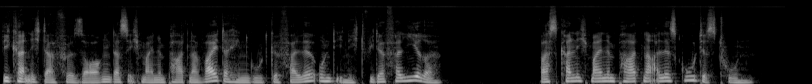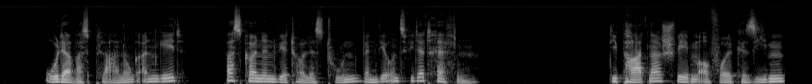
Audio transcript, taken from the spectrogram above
Wie kann ich dafür sorgen, dass ich meinem Partner weiterhin gut gefalle und ihn nicht wieder verliere? Was kann ich meinem Partner alles Gutes tun? Oder was Planung angeht: Was können wir Tolles tun, wenn wir uns wieder treffen? Die Partner schweben auf Wolke 7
